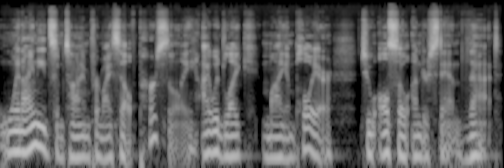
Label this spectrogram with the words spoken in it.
when I need some time for myself personally, I would like my employer to also understand that.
